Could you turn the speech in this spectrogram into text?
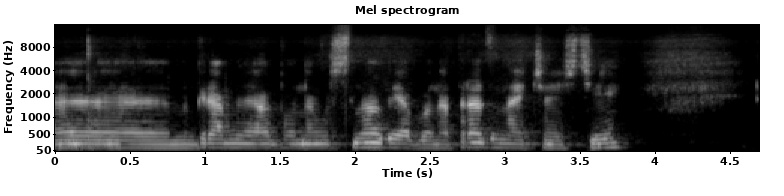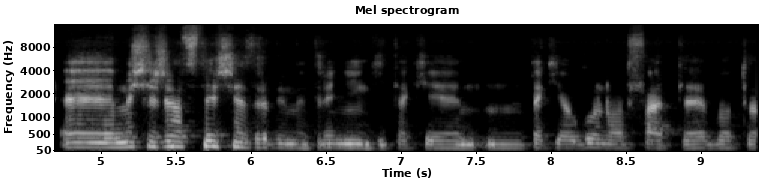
E, gramy albo na Usnowie, albo na Pradze najczęściej. E, myślę, że od stycznia zrobimy treningi takie, mm, takie ogólno otwarte, bo to,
